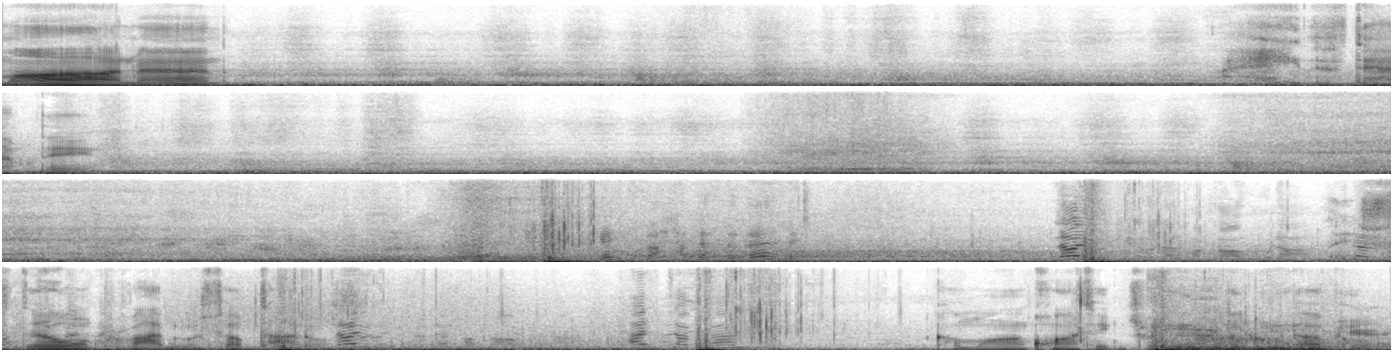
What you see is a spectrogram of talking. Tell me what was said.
Come on, man. I hate this damn thing. They still won't provide me with subtitles. Come on, Quantic Dream, look me up here.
